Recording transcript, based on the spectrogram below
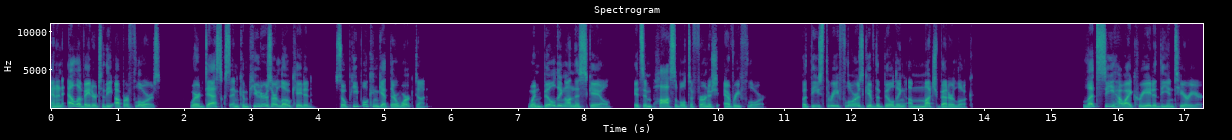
and an elevator to the upper floors, where desks and computers are located so people can get their work done. When building on this scale, it's impossible to furnish every floor, but these three floors give the building a much better look. Let's see how I created the interior.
